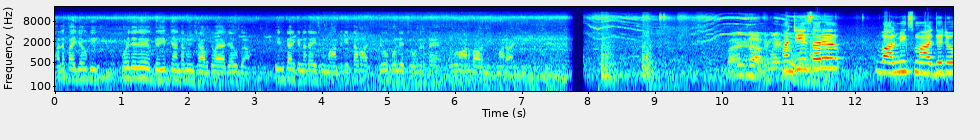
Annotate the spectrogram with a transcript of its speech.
ਠੱਲ ਪਾਈ ਜਾਊਗੀ, ਔਰ ਇਹਦੇ ਗਰੀਬ ਜਨਤਾ ਨੂੰ ਇਨਸਾਫ ਦਿਵਾਇਆ ਜਾਊਗਾ। ਇਸ ਕਰਕੇ ਇਹਨਾਂ ਦਾ ਇਸ ਸਨਮਾਨਿਤ ਕੀਤਾ ਵਾ, ਜੋ ਬੋਲੇ ਸੋਨ ਰੁਪਏ ਭਗਵਾਨ ਵਾਲਮੀਕ ਮਹਾਰਾਜ ਜੀ ਹਾਂਜੀ, ਸਰ, ਵਾਲਮੀਕ ਸਮਾਜ ਦੇ ਜੋ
